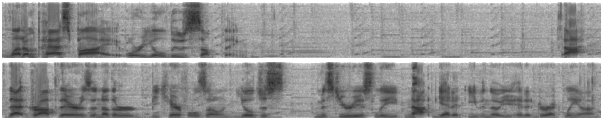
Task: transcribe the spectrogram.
Let him pass by, or you'll lose something. Ah, that drop there is another be careful zone. You'll just mysteriously not get it even though you hit it directly on.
